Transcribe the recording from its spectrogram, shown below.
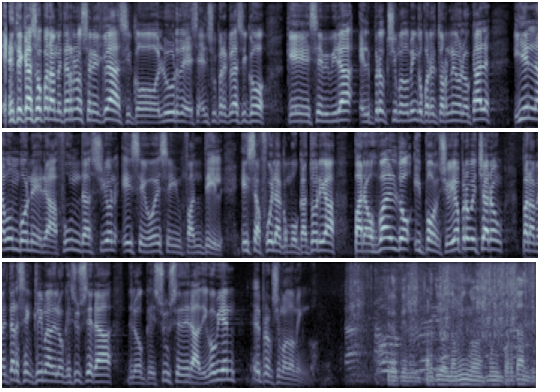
En este caso, para meternos en el clásico, Lourdes, el superclásico que se vivirá el próximo domingo por el torneo local y en la bombonera, Fundación SOS Infantil. Esa fue la convocatoria para Osvaldo y Poncio y aprovecharon para meterse en clima de lo que sucederá, de lo que sucederá, digo bien, el próximo domingo. Creo que el partido del domingo es muy importante,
